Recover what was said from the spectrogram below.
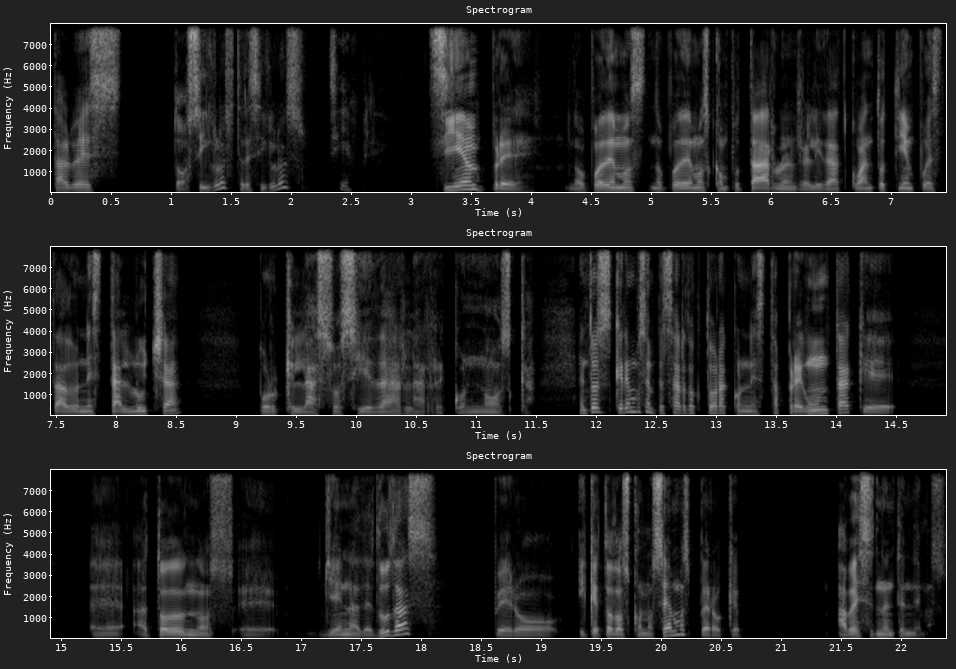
tal vez dos siglos, tres siglos, Siempre. Siempre no podemos, no podemos computarlo en realidad cuánto tiempo he estado en esta lucha porque la sociedad la reconozca. Entonces queremos empezar, doctora, con esta pregunta que eh, a todos nos eh, llena de dudas, pero y que todos conocemos, pero que a veces no entendemos.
